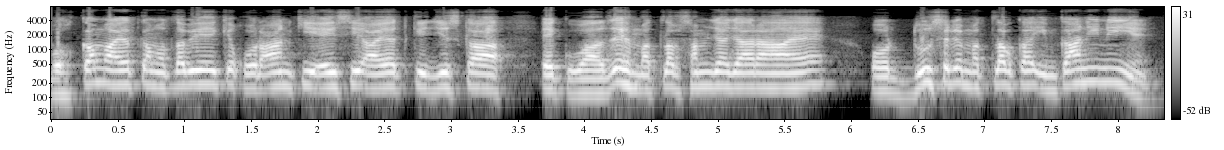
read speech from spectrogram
मुहकम आयत का मतलब ये है कि कुरान की ऐसी आयत की जिसका एक वाजह मतलब समझा जा रहा है और दूसरे मतलब का इम्कान ही नहीं है।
